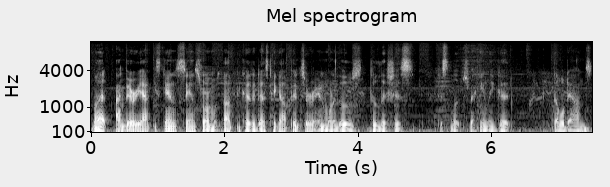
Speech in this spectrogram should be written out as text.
But I'm very happy Sandstorm was up because it does take out Pinsir in one of those delicious, just lip-smackingly good double downs.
